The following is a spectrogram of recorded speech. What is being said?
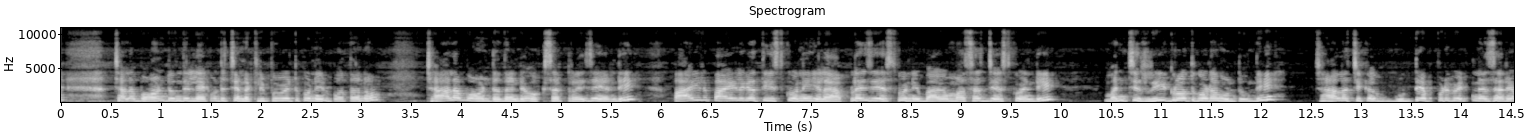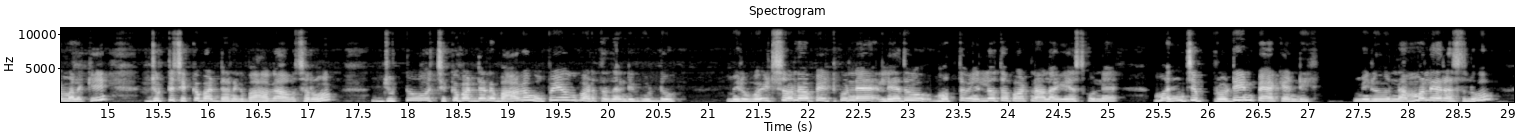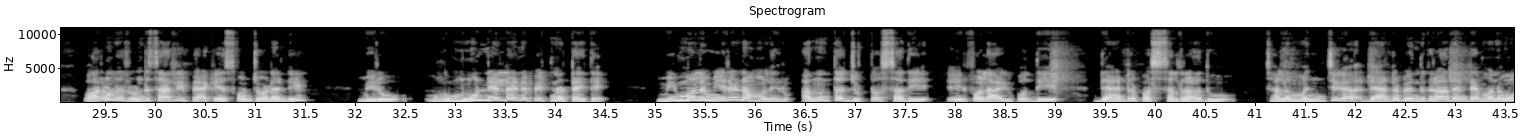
చాలా బాగుంటుంది. లేకుంటే చిన్న క్లిప్ పెట్టుకొని వెళ్ళిపోతాను. చాలా బాగుంటుందండి. ఒకసారి ట్రై చేయండి. పాయలు పాయలుగా తీసుకొని ఇలా అప్లై చేసుకొని బాగా మసాజ్ చేసుకోండి. మంచి రీగ్రోత్ కూడా ఉంటుంది. చాలా చిక్క గుడ్డు ఎప్పుడు పెట్టినా సరే మనకి జుట్టు చిక్కబడ్డానికి బాగా అవసరం. జుట్టు చిక్కబడ్డానికి బాగా ఉపయోగపడుతుందండి గుడ్డు. మీరు వైట్ సోనా పెట్టుకునే లేదు మొత్తం ఎల్లోతో పాటు అలా వేసుకునే మంచి ప్రోటీన్ ప్యాక్ అండి. మీరు నమ్మలేరు అసలు. వారంలో రెండు సార్లు ఈ ప్యాక్ వేసుకొని చూడండి. మీరు ఒక మూడు నెలలైనా పెట్టినట్టయితే మిమ్మల్ని మీరే నమ్మలేరు. అంత జుట్టు వస్తుంది ఎయిర్ ఫాల్ ఆగిపోద్ది డాండ్రఫ్ అస్సలు రాదు. చాలా మంచిగా డాండ్రఫ్ ఎందుకు రాదంటే మనము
